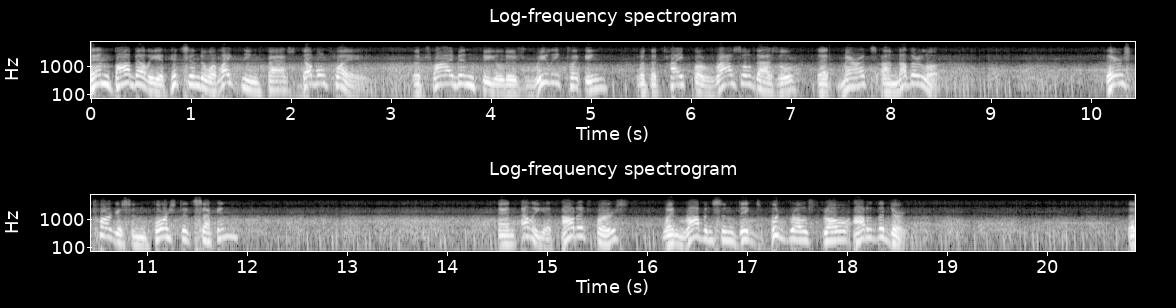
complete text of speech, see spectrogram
Then Bob Elliott hits into a lightning-fast double play. The Tribe infield is really clicking with the type of razzle-dazzle that merits another look. There's Torgeson forced at second, and Elliott out at first when Robinson digs Boudreau's throw out of the dirt. The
